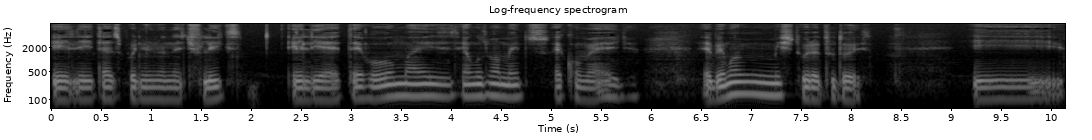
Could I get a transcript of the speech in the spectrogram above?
Ele está disponível na Netflix. Ele é terror, mas em alguns momentos é comédia. É bem uma mistura dos dois. E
